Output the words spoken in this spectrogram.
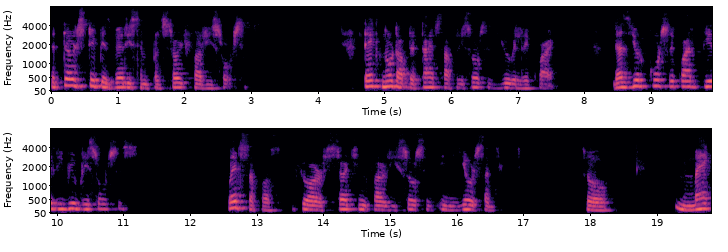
The third step is very simple, search for resources. Take note of the types of resources you will require. Does your course require peer-reviewed resources? Let's suppose you are searching for resources in your subject. So make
